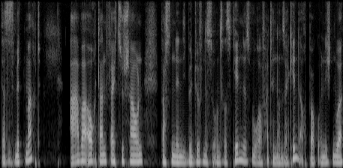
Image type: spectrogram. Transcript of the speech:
dass es mitmacht aber auch dann vielleicht zu schauen, was sind denn die Bedürfnisse unseres Kindes, worauf hat denn unser Kind auch Bock und nicht nur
